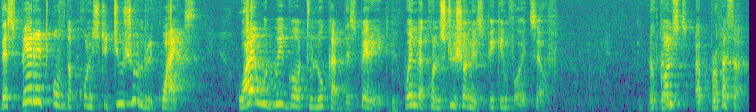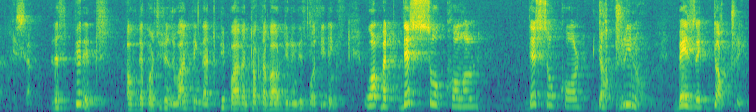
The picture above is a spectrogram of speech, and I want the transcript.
the spirit of the Constitution requires. Why would we go to look at the spirit when the Constitution is speaking for itself? Dr. Const uh, Professor, yes, the spirit of the Constitution is one thing that people haven't talked about during these proceedings. Well, but this so-called, this so-called doctrinal, basic doctrine,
